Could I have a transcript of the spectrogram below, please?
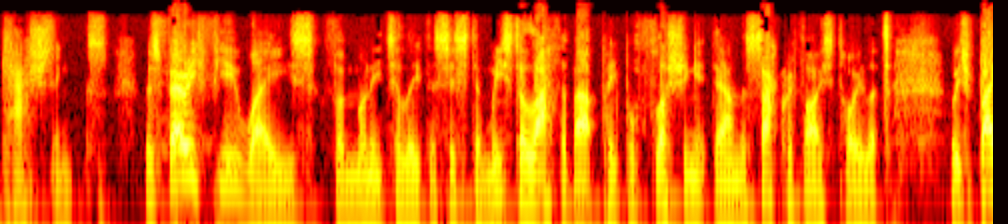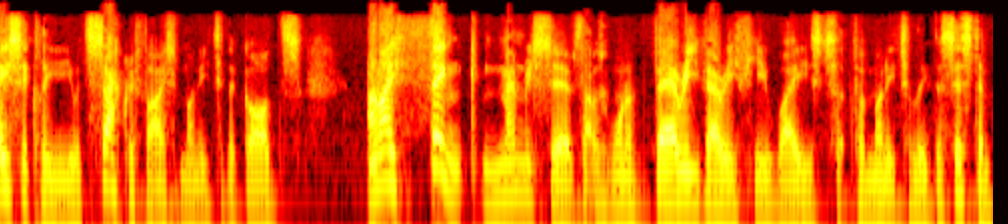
cash sinks. There's very few ways for money to leave the system. We used to laugh about people flushing it down the sacrifice toilet, which basically you would sacrifice money to the gods. And I think, memory serves, that was one of very, very few ways to, for money to leave the system.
